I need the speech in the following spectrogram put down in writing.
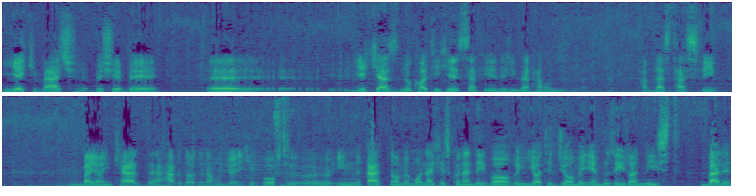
یک وجه بشه به یکی از نکاتی که سفیر رژیم در همون قبل از تصویب بیان کرد حق دادونم اونجایی که گفت این قطنامه منعکس کننده واقعیات جامعه امروز ایران نیست. بله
